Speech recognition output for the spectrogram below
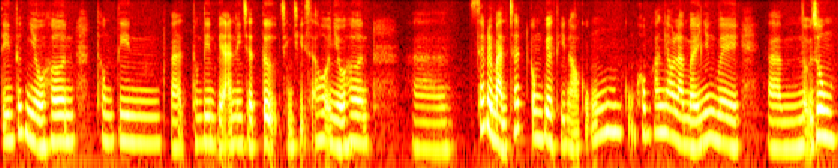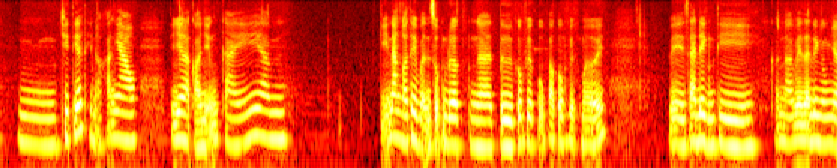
tin tức nhiều hơn thông tin và thông tin về an ninh trật tự chính trị xã hội nhiều hơn. Uh, xét về bản chất công việc thì nó cũng cũng không khác nhau là mấy nhưng về uh, nội dung um, chi tiết thì nó khác nhau. Tuy nhiên là có những cái um, kỹ năng có thể vận dụng được uh, từ công việc cũ vào công việc mới. Về gia đình thì có nói về gia đình không nhỉ?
